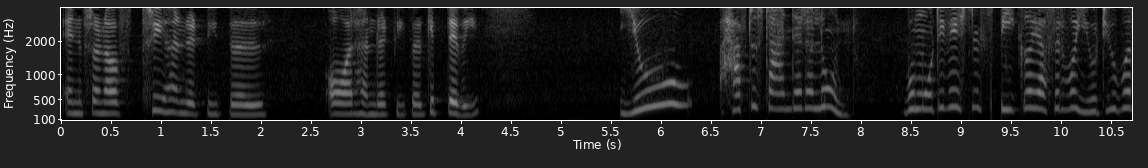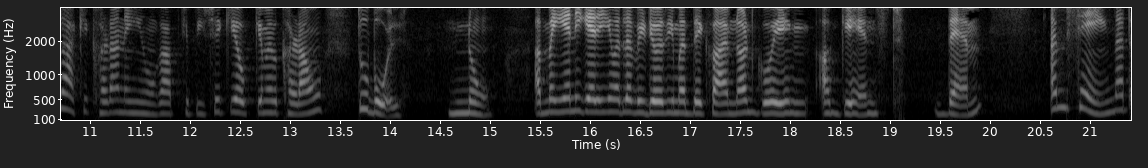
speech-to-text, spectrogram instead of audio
in front of 300 people or 100 people कितने भी you have to stand there alone वो मोटिवेशनल स्पीकर या फिर वो यूट्यूबर आके खड़ा नहीं होगा आपके पीछे कि ओके मैं खड़ा हूँ तू बोल नो no. अब मैं ये नहीं कह रही कि मतलब वीडियोज़ ही मत देखो I am not going against them I am saying that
